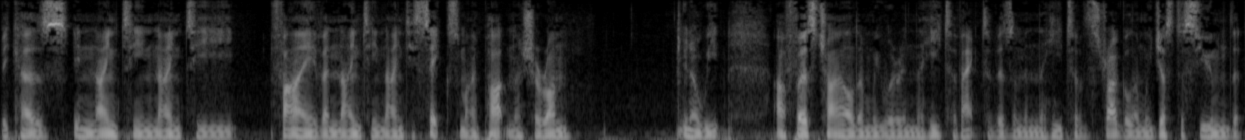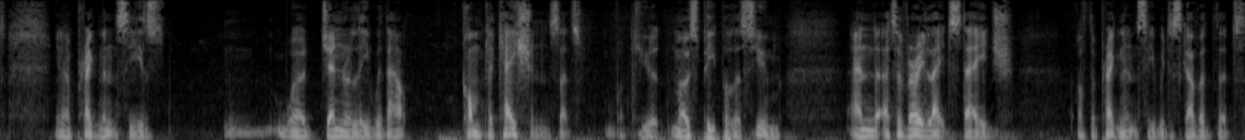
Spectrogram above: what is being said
because in 1995 and 1996, my partner Sharon, you know, we, our first child and we were in the heat of activism, in the heat of struggle, and we just assumed that, you know, pregnancies were generally without complications. That's what you, most people assume. And at a very late stage of the pregnancy, we discovered that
